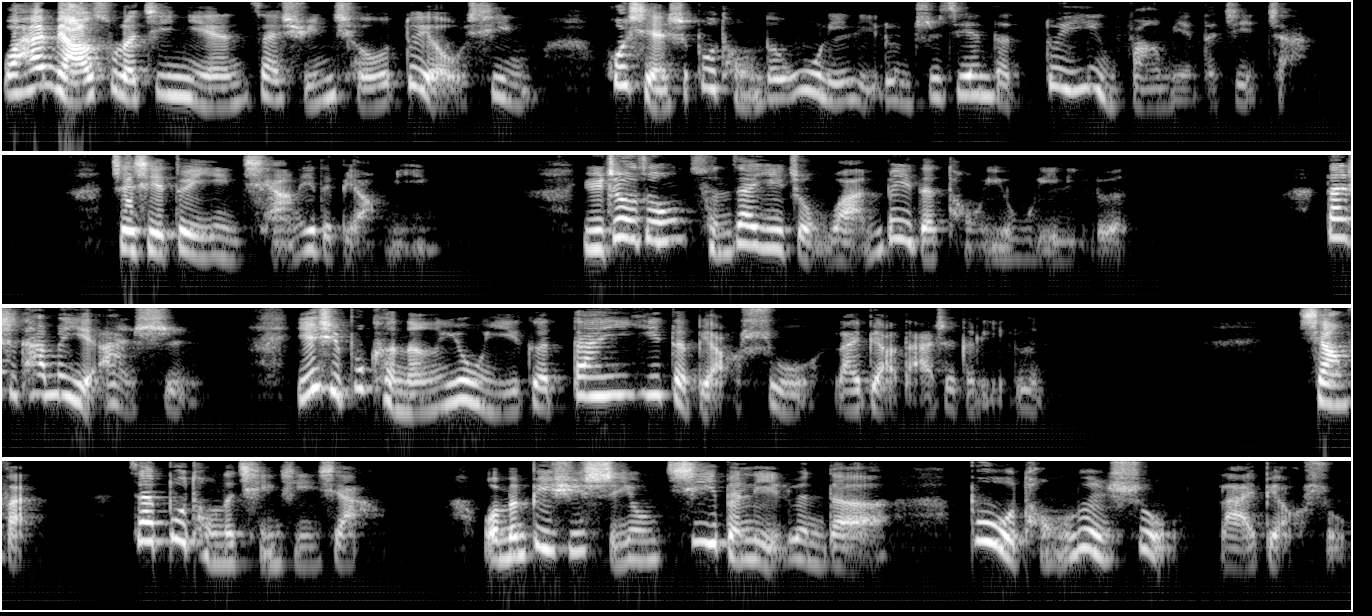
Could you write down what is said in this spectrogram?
我还描述了今年在寻求对偶性或显示不同的物理理论之间的对应方面的进展。这些对应强烈的表明，宇宙中存在一种完备的统一物理理论，但是它们也暗示，也许不可能用一个单一的表述来表达这个理论。相反，在不同的情形下。我们必须使用基本理论的不同论述来表述，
